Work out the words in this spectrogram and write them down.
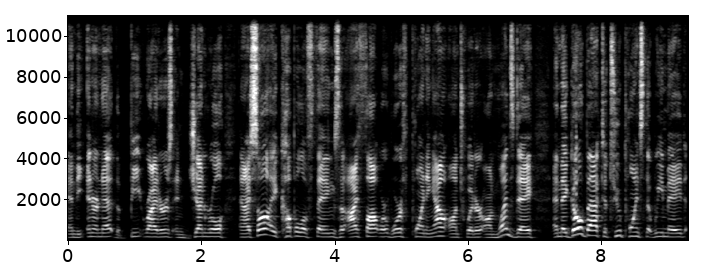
and the internet, the beat writers in general. And I saw a couple of things that I thought were worth pointing out on Twitter on Wednesday, and they go back to two points that we made,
